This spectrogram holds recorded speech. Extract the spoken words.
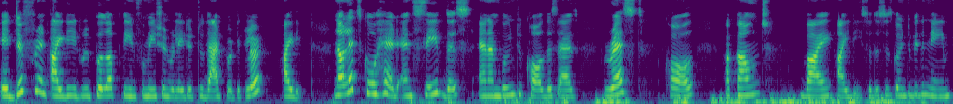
a different ID, it will pull up the information related to that particular ID. Now let's go ahead and save this and I'm going to call this as REST call account by ID. So this is going to be the name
